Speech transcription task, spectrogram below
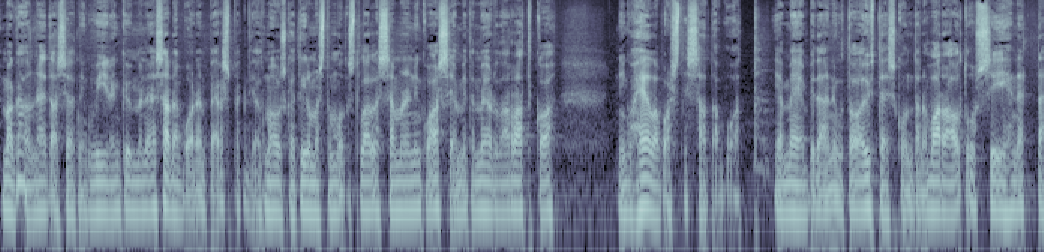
mä katson näitä asioita niin kuin 50 ja 100 vuoden perspektiiviltä. Mä uskon, että ilmastonmuutos tulee olemaan semmoinen niin kuin asia, mitä me joudutaan ratkoa niin kuin helposti sata vuotta. Ja meidän pitää niin kuin yhteiskuntana varautua siihen, että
